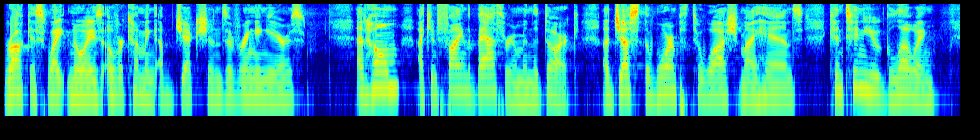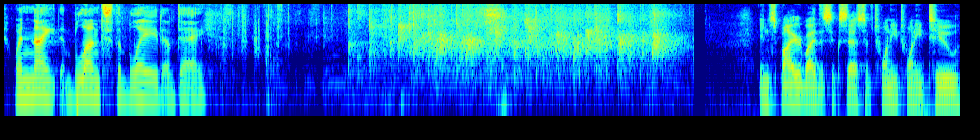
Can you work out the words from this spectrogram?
raucous white noise overcoming objections of ringing ears. At home, I can find the bathroom in the dark, adjust the warmth to wash my hands, continue glowing when night blunts the blade of day. Inspired by the success of 2022,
